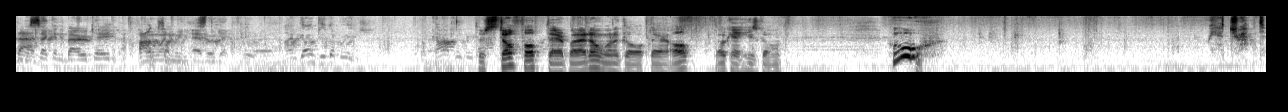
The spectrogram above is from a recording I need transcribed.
and the second barricade, no one ever get through. I'm going to the bridge. There's stuff up there, but I don't want to go up there. Oh, okay, he's going. Whew. We are trapped.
